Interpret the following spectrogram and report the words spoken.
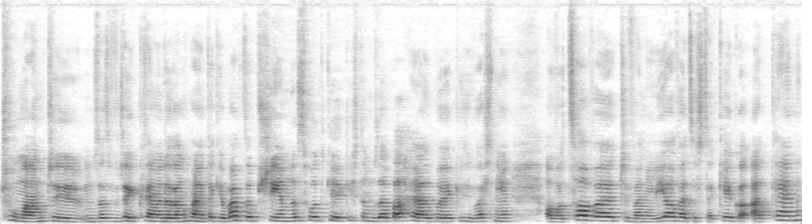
czułam, czy zazwyczaj kremy do rąk mają takie bardzo przyjemne, słodkie jakieś tam zapachy, albo jakieś właśnie owocowe, czy waniliowe, coś takiego, a ten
